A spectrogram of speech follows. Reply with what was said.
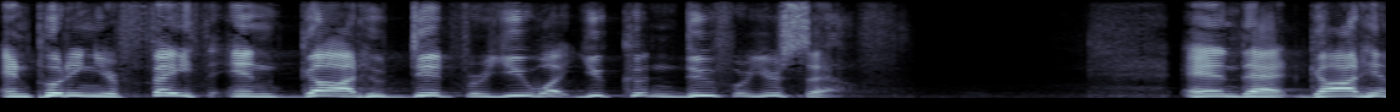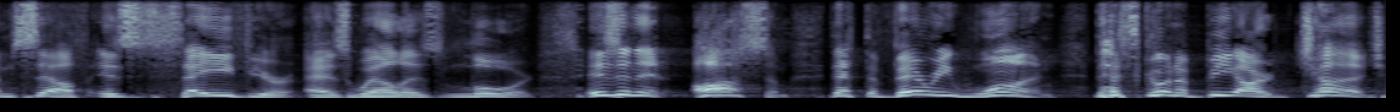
and putting your faith in God who did for you what you couldn't do for yourself. And that God Himself is Savior as well as Lord. Isn't it awesome that the very one that's going to be our judge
